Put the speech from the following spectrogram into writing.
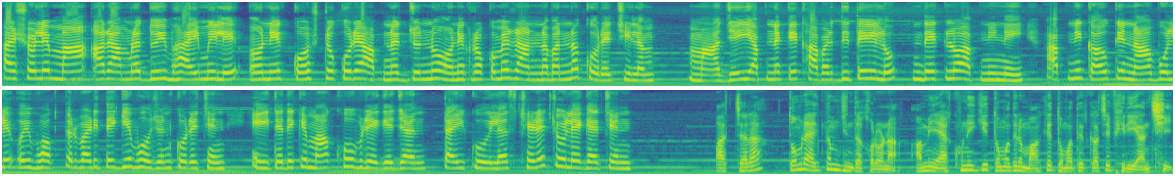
আসলে মা আর আমরা দুই ভাই মিলে অনেক কষ্ট করে আপনার জন্য অনেক রকমের রান্না বান্না করেছিলাম। মা যেই আপনাকে খাবার দিতে এলো দেখল আপনি নেই। আপনি কাউকে না বলে ওই ভক্তর বাড়িতে গিয়ে ভোজন করেছেন। এইটা দেখে মা খুব রেগে যান তাই কৈলাস ছেড়ে চলে গেছেন। বাচ্চারা তোমরা একদম চিন্তা করো না আমি এখনই গিয়ে তোমাদের মাকে তোমাদের কাছে ফিরিয়ে আনছি।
